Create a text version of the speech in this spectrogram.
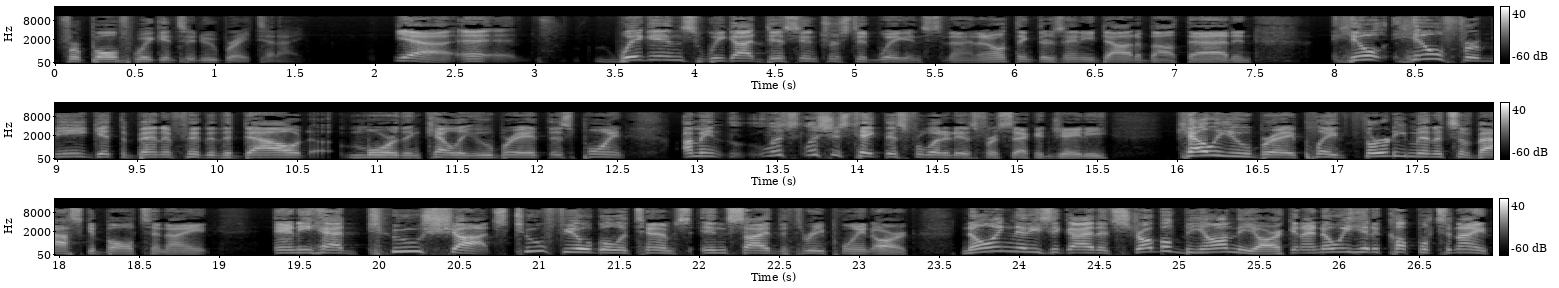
for both Wiggins and Oubre tonight. Yeah, Wiggins, we got disinterested Wiggins tonight. I don't think there's any doubt about that. And he'll he'll for me get the benefit of the doubt more than Kelly Oubre at this point. I mean, let's let's just take this for what it is for a second, JD. Kelly Oubre played 30 minutes of basketball tonight and he had two shots, two field goal attempts inside the three point arc. Knowing that he's a guy that struggled beyond the arc, and I know he hit a couple tonight,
